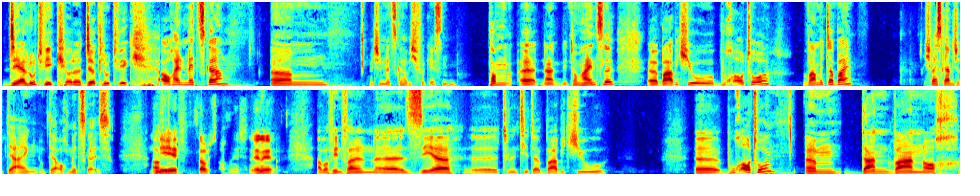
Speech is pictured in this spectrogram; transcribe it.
Der Ludwig oder Dirk Ludwig, auch ein Metzger. Ähm, welchen Metzger habe ich vergessen? Tom, äh, nein, Tom Heinzle, äh, Barbecue Buchautor war mit dabei. Ich weiß gar nicht, ob der ein, ob der auch Metzger ist. Auf Nee, glaube ich auch nicht. Nee, nee. Aber auf jeden Fall ein äh, sehr äh, talentierter Barbecue äh, Buchautor. Ähm, dann war noch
